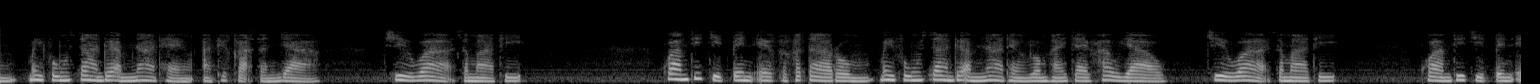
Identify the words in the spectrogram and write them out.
มไม่ฟุ้งซ่านด้วยอำนาจแห่งอธิกะสัญญา ชื่อว่าสมาธิ ความที่จิตเป็นเอกคตารมไม่ฟุ้งซ่านด้วยอำนาจแห่งลมหายใจเข้ายาว ชื่อว่าสมาธิ ความที่จิตเป็นเอ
